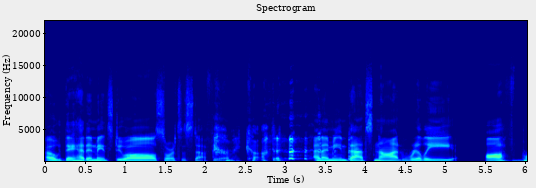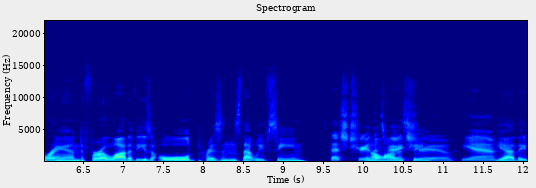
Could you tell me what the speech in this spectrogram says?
Oh, they had inmates do all sorts of stuff here. Oh my god. and I mean, that's not really off brand for a lot of these old prisons that we've seen. That's true. That's very honesty. true. Yeah. Yeah, they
